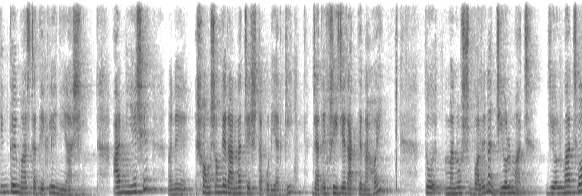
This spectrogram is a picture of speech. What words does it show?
কিন্তু এই মাছটা দেখলেই নিয়ে আসি। আর নিয়ে এসে মানে সঙ্গে সঙ্গে রান্নার চেষ্টা করি আর কি, যাতে ফ্রিজে রাখতে না হয়। তো মানুষ বলে না, জিওল মাছ। জিওল মাছও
